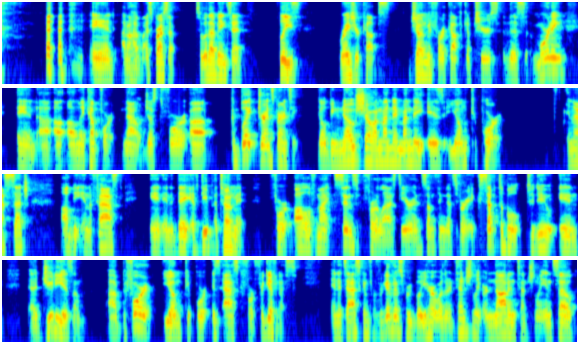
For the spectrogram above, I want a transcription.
and I don't have my espresso. So, with that being said, please raise your cups. Join me for a coffee cup cheers this morning, and uh, I'll, I'll, make up for it. Now, just for uh, complete transparency, there'll be no show on Monday. Monday is Yom Kippur. And as such, I'll be in a fast in, in a day of deep atonement for all of my sins for last year and something that's very acceptable to do in uh, Judaism uh, before Yom Kippur is ask for forgiveness. And it's asking for forgiveness for people you hurt, whether intentionally or not intentionally. And so,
